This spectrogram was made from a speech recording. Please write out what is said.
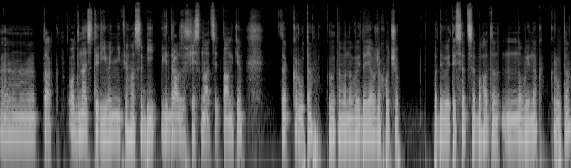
Е, так, 11 рівень, ніфіга собі. Відразу 16 танків. Це круто. Коли там воно вийде, я вже хочу подивитися. Це багато новинок. Круто.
